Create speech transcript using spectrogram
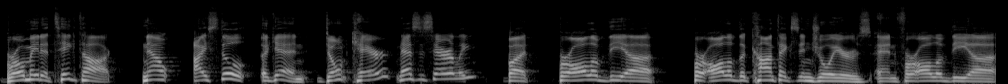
Bro made a TikTok. Now, I still, again, don't care necessarily, but for all of the uh, for all of the context enjoyers and for all of the uh,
